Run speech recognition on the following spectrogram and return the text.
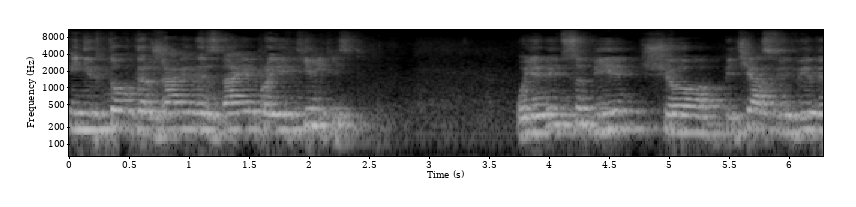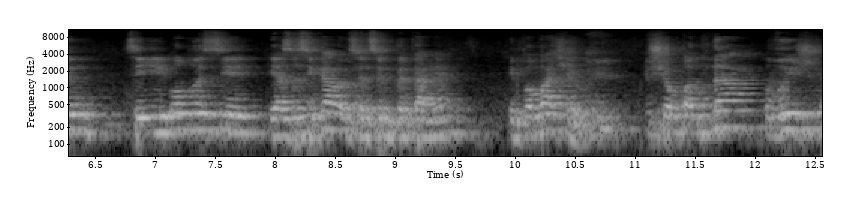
і ніхто в державі не знає про їх кількість. Уявіть собі, що під час відвідин цієї області я зацікавився цим питанням і побачив, що одна вишка,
